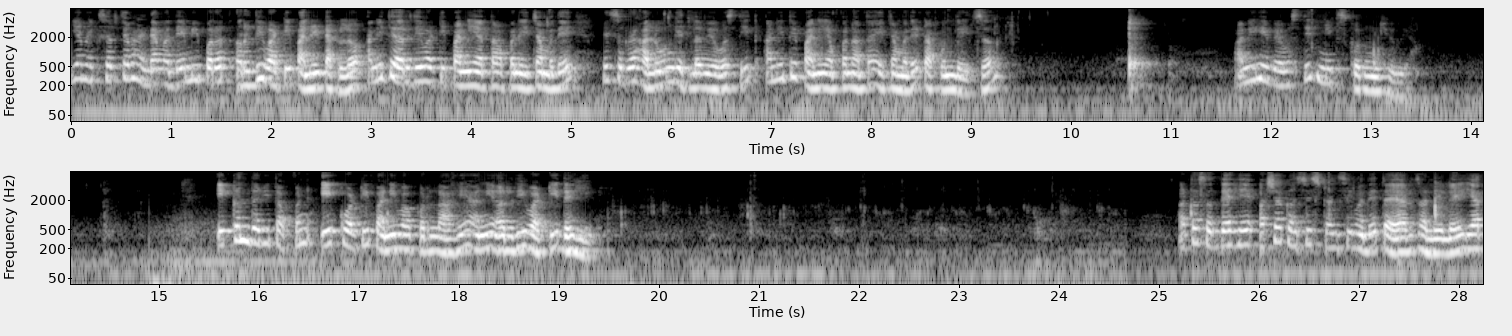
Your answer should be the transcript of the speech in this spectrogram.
या मिक्सरच्या भांड्यामध्ये मी परत अर्धी वाटी पाणी टाकलं आणि ते अर्धी वाटी पाणी आता आपण याच्यामध्ये हे सगळं हलवून घेतलं व्यवस्थित आणि ते पाणी आपण आता याच्यामध्ये टाकून द्यायचं. आणि हे व्यवस्थित मिक्स करून घेऊया. एकंदरीत आपण एक वाटी पाणी वापरलं आहे आणि अर्धी वाटी दही. आता सध्या हे अशा कन्सिस्टन्सीमध्ये तयार झालेलं आहे. यात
